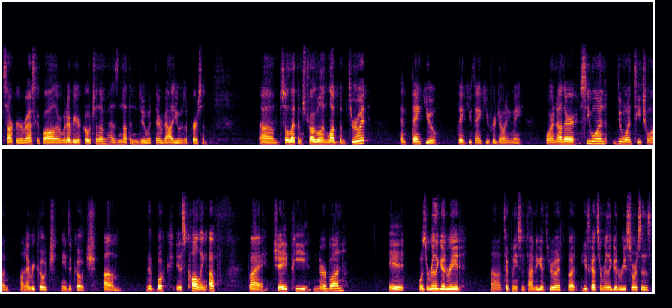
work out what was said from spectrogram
soccer or basketball or whatever you're coaching them has nothing to do with their value as a person. Um, so let them struggle and love them through it. And thank you, thank you, thank you for joining me for another See One, Do One, Teach One on Every Coach Needs a Coach. Um, the book is Calling Up by J.P. Nerbun. It was a really good read. Uh, took me some time to get through it, but he's got some really good resources.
